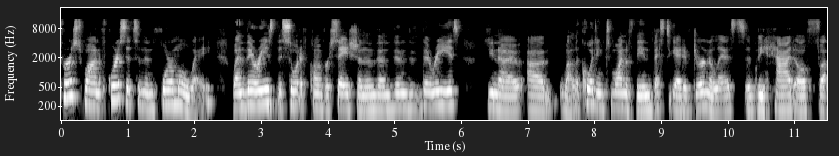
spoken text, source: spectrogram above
First one, of course, it's an informal way when there is this sort of conversation and then, then there is you know, um, well, according to one of the investigative journalists, the head of uh,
